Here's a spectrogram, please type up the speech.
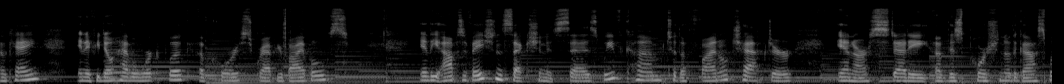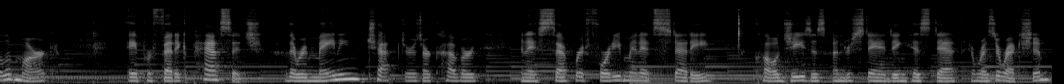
Okay? And if you don't have a workbook, of course, grab your Bibles in the observation section, it says, We've come to the final chapter in our study of this portion of the Gospel of Mark, a prophetic passage. The remaining chapters are covered in a separate 40 minute study called Jesus Understanding His Death and Resurrection.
